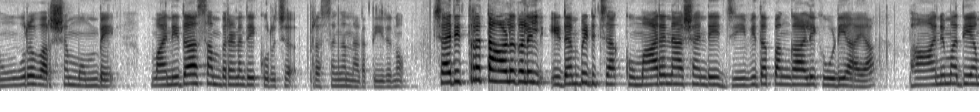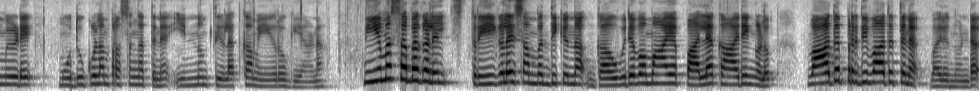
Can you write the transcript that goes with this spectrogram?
നൂറ് വർഷം മുമ്പേ വനിതാ സംവരണത്തെക്കുറിച്ച് പ്രസംഗം നടത്തിയിരുന്നു. ചരിത്ര താളുകളിൽ ഇടം പിടിച്ച കുമാരനാശാന്റെ ജീവിത പങ്കാളി കൂടിയായ ഭാനുമതി അമ്മയുടെ മുതുകുളം പ്രസംഗത്തിന് ഇന്നും തിളക്കമേറുകയാണ്. നിയമസഭകളിൽ സ്ത്രീകളെ സംബന്ധിക്കുന്ന ഗൗരവമായ പല കാര്യങ്ങളും വാദപ്രതിവാദത്തിന് വരുന്നുണ്ട്.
